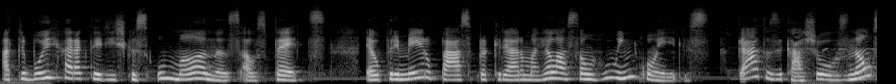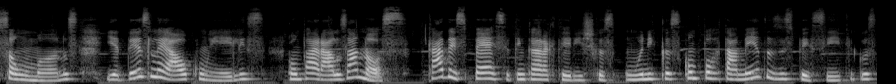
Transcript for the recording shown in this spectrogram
Atribuir características humanas aos pets é o primeiro passo para criar uma relação ruim com eles. Gatos e cachorros não são humanos e é desleal com eles compará-los a nós. Cada espécie tem características únicas, comportamentos específicos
